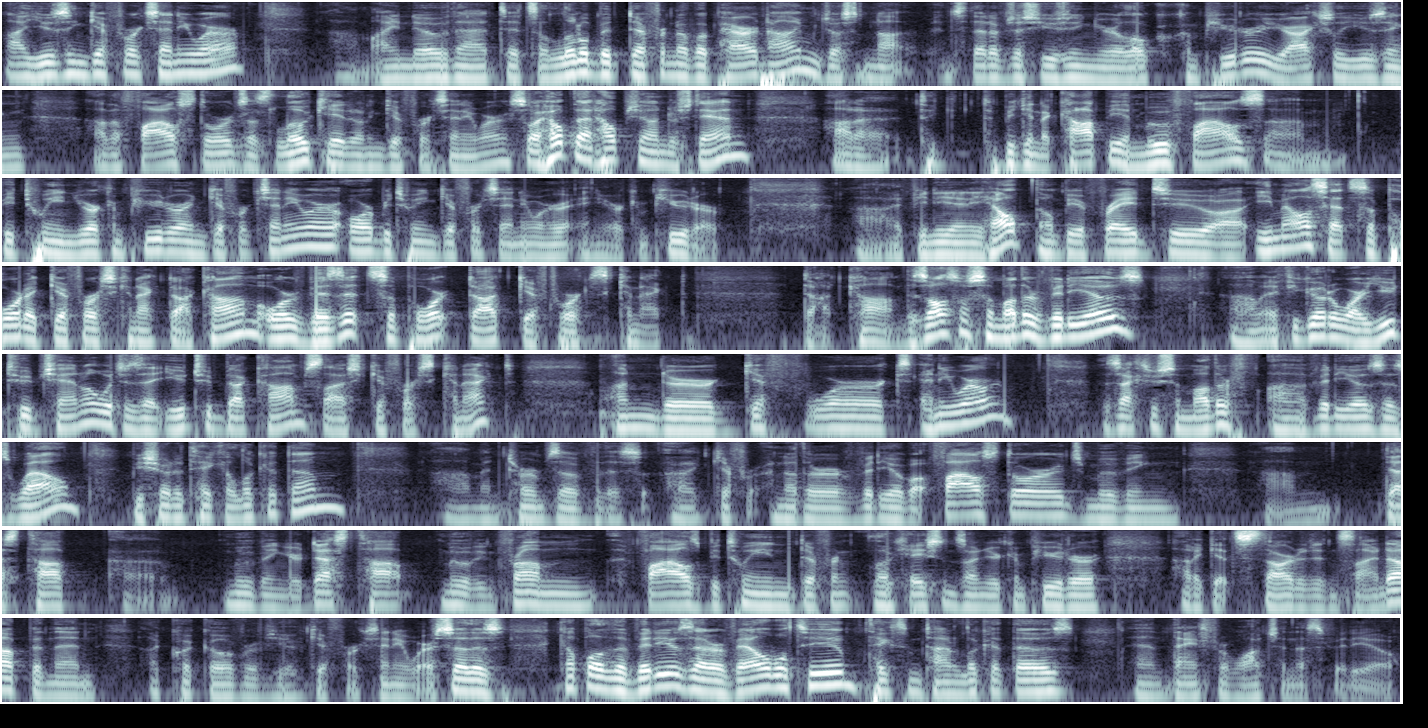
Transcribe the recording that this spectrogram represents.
uh, using GiftWorks Anywhere. Um, I know that it's a little bit different of a paradigm. Just not instead of just using your local computer, you're actually using uh, the file storage that's located on GiftWorks Anywhere. So I hope that helps you understand how to, to, to begin to copy and move files um, between your computer and GiftWorks Anywhere or between GiftWorks Anywhere and your computer. Uh, if you need any help, don't be afraid to uh, email us at support at giftworksconnect.com or visit support.giftworksconnect.com. There's also some other videos. Um, if you go to our YouTube channel, which is at youtube.com slash giftworksconnect, under GiftWorks Anywhere, there's actually some other uh, videos as well. Be sure to take a look at them um, in terms of this uh, another video about file storage, moving um, desktop, uh, moving your desktop, moving from files between different locations on your computer, how to get started and signed up, and then a quick overview of GiftWorks Anywhere. So there's a couple of the videos that are available to you. Take some time to look at those, and thanks for watching this video.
